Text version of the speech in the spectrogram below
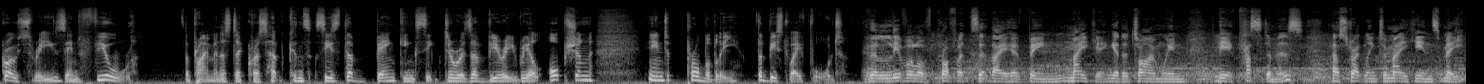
groceries, and fuel. The Prime Minister, Chris Hipkins, says the banking sector is a very real option and probably the best way forward. The level of profits that they have been making at a time when their customers are struggling to make ends meet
